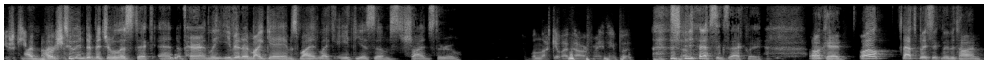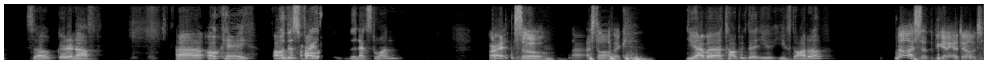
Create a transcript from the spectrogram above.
you have to keep I'm, I'm too individualistic, and apparently, even in my games, my like atheism shines through. I will not get my power from anything but So- yes, exactly. Okay, well, that's basically the time. So good enough. Uh, okay. Oh, this All right. follows into the next one. All right, so last topic. Do you have a topic that you you've thought of? No, I said at the beginning I don't.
